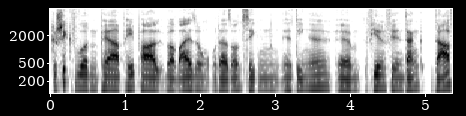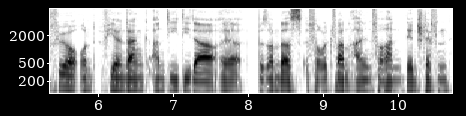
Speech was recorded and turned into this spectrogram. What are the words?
geschickt wurden per PayPal-Überweisung oder sonstigen äh, Dinge. Ähm, vielen, vielen Dank dafür und vielen Dank an die, die da äh, besonders verrückt waren, allen voran den Steffen.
